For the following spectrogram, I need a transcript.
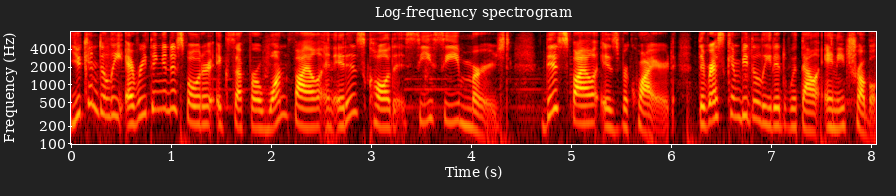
You can delete everything in this folder except for one file and it is called CC merged. This file is required. The rest can be deleted without any trouble.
